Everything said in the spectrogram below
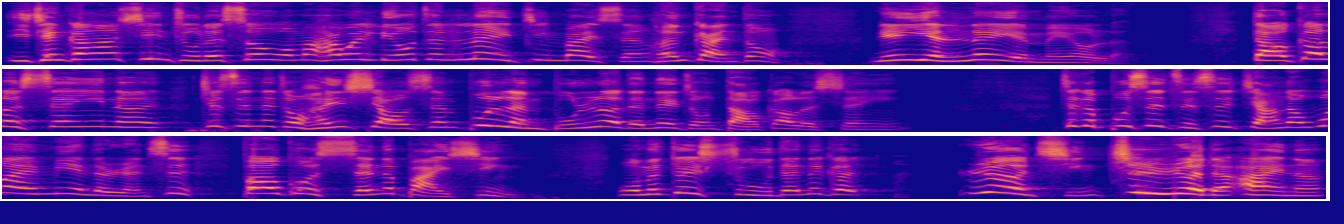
以前刚刚信主的时候，我们还会流着泪敬拜神，很感动，连眼泪也没有了。祷告的声音呢，就是那种很小声、不冷不热的那种祷告的声音。这个不是只是讲到外面的人，是包括神的百姓。我们对主的那个热情、炙热的爱呢，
